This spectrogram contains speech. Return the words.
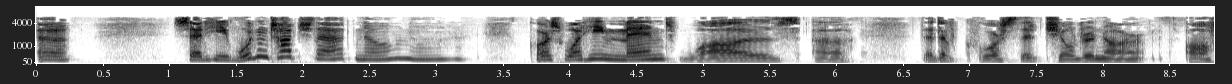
Uh, said he wouldn't touch that. No, no. Of course, what he meant was uh, that, of course, the children are off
